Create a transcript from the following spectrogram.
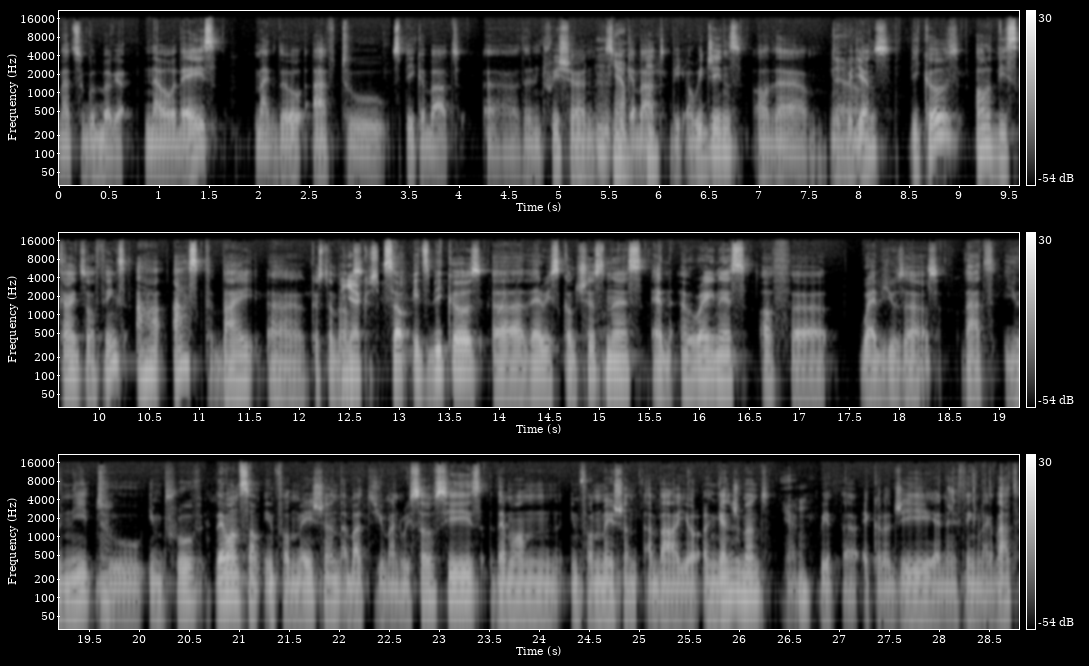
that's a good burger. Nowadays, McDo have to speak about uh, the nutrition, Mm. speak Yeah. about the origins of the Yeah. ingredients, because all these kinds of things are asked by uh, customers. Yeah, 'cause- so it's because uh, there is consciousness and awareness of uh, web users that you need to improve. They want some information about human resources. They want information about your engagement Yeah. with uh, ecology and anything like that.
